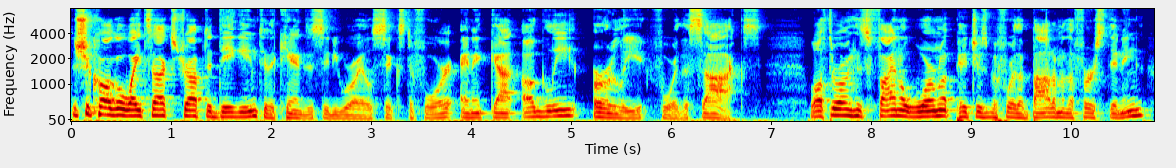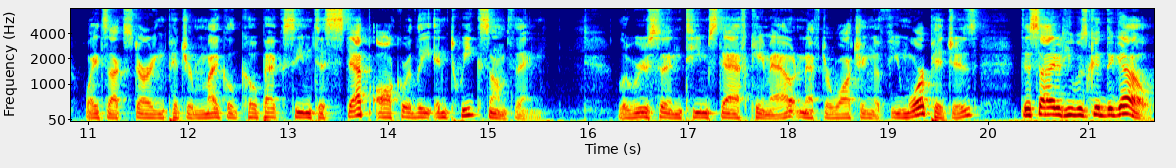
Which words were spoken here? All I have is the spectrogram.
The Chicago White Sox dropped a day game to the Kansas City Royals 6 4, and it got ugly early for the Sox. While throwing his final warm up pitches before the bottom of the first inning, White Sox starting pitcher Michael Kopech seemed to step awkwardly and tweak something. LaRussa and team staff came out and, after watching a few more pitches, decided he was good to go.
